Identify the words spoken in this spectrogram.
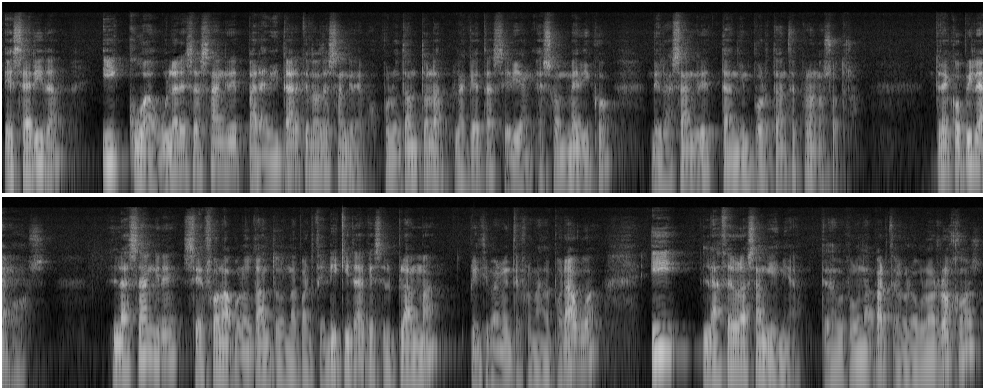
esa herida y coagular esa sangre para evitar que nos desangremos. Por lo tanto, las plaquetas serían esos médicos de la sangre tan importantes para nosotros. Recopilemos. La sangre se forma, por lo tanto, de una parte líquida, que es el plasma, principalmente formada por agua, y la célula sanguínea. Tenemos por una parte los glóbulos rojos,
